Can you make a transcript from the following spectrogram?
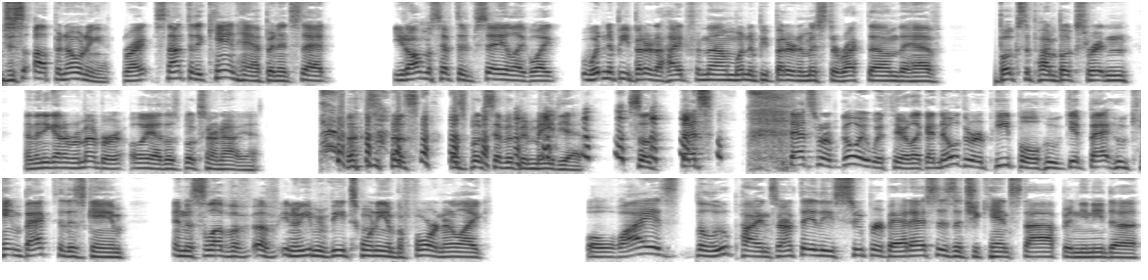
Just up and owning it, right? It's not that it can't happen; it's that you'd almost have to say like like wouldn't it be better to hide from them? Wouldn't it be better to misdirect them? They have books upon books written and then you got to remember oh yeah those books aren't out yet. Those, those books haven't been made yet. So that's that's what i'm going with here. Like i know there are people who get back who came back to this game and this love of, of you know even v20 and before and they're like well why is the lupines aren't they these super badasses that you can't stop and you need to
